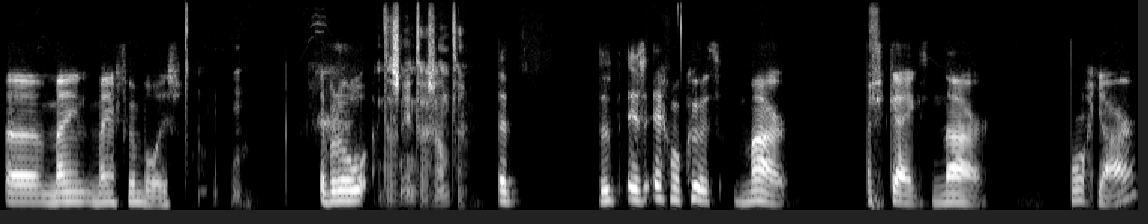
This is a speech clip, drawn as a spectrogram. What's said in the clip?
eh, mijn, mijn fumble is. Oeh. Ik bedoel, Dat is een interessante. dat is echt wel kut. Maar als je kijkt naar vorig jaar,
